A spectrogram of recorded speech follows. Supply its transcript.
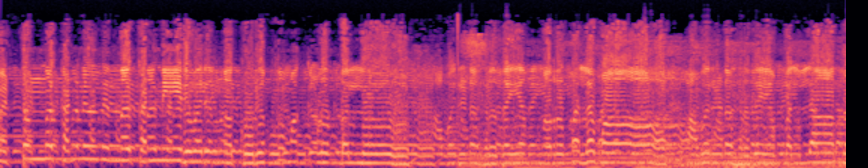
പെട്ടെന്ന് കണ്ണിൽ നിന്ന് കണ്ണീര് വരുന്ന കുരുന്നു മക്കളുണ്ടല്ലോ. അവരുടെ ഹൃദയം നിർമ്മലമാ. അവരുടെ ഹൃദയം വല്ലാത്ത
